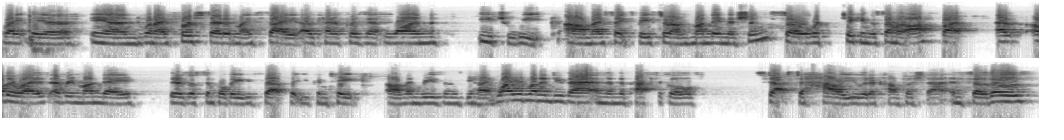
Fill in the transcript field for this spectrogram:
right there. And when I first started my site, I would kind of present one each week. Um, my site's based around Monday missions, so we're taking the summer off, but otherwise, every Monday, there's a simple baby step that you can take um, and reasons behind why you'd want to do that, and then the practical steps to how you would accomplish that. And so those,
